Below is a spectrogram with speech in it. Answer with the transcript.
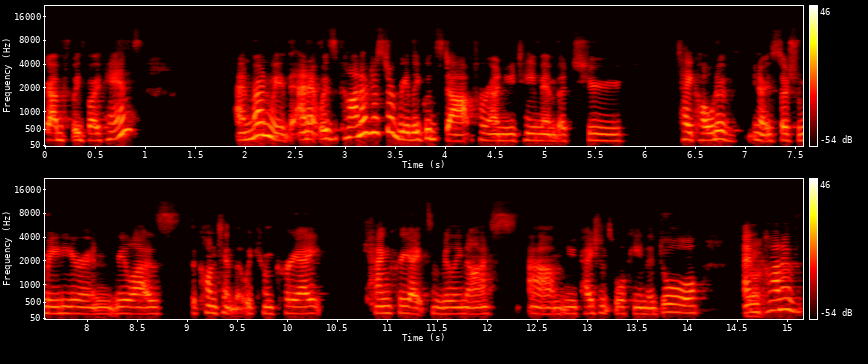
grabbed with both hands and run with. And it was kind of just a really good start for our new team member to take hold of, you know, social media and realize the content that we can create can create some really nice um, new patients walking in the door and right. kind of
